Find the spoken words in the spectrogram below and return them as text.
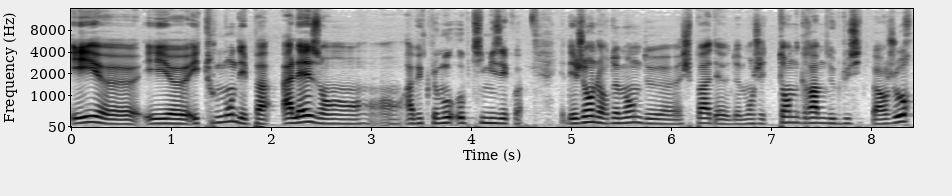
et, et, tout le monde n'est pas à l'aise avec le mot optimiser quoi. Il y a des gens on leur demande de, je sais pas, de, manger tant de grammes de glucides par jour.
